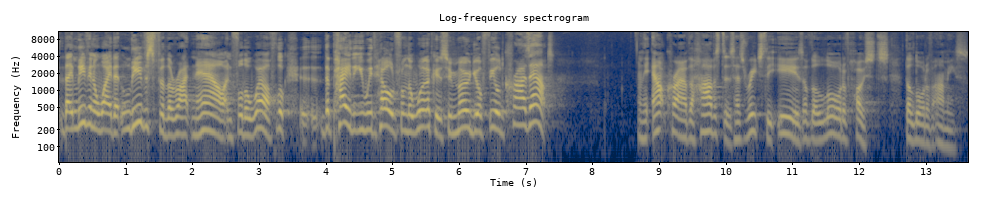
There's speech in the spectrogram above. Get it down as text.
They live in a way that lives for the right now and for the wealth. Look, the pay that you withheld from the workers who mowed your field cries out. And the outcry of the harvesters has reached the ears of the Lord of hosts the Lord of armies.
